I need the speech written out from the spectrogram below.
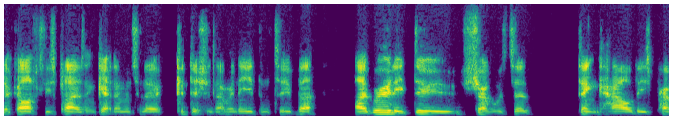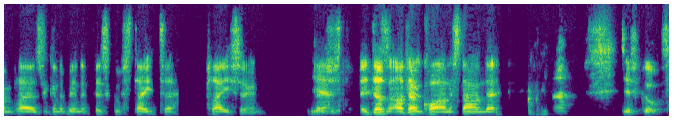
look after these players and get them into the condition that we need them to. But I really do struggle to think how these Prem players are going to be in a physical state to play soon. Yeah, just, it doesn't. I don't quite understand it. Difficult.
